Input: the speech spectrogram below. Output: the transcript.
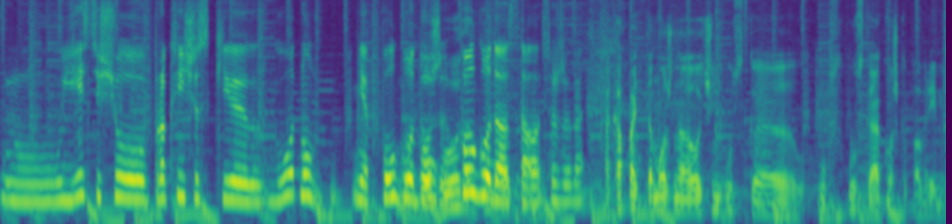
Ну, есть еще практически год, ну, нет, полгода, Ну, уже. полгода, Полгода, полгода. осталось уже, да. А копать-то можно очень узкое, уз- узкое окошко по времени.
